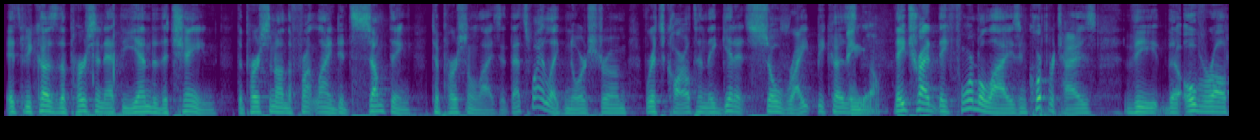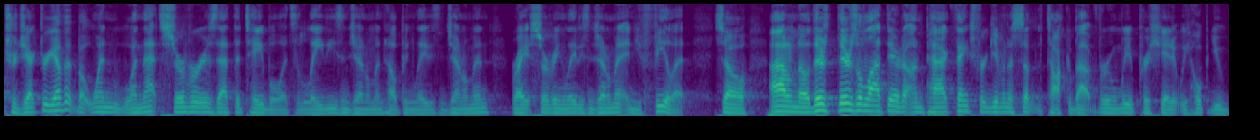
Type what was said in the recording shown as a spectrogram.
It's because the person at the end of the chain, the person on the front line, did something to personalize it. That's why, like Nordstrom, Ritz Carlton, they get it so right because Bingo. they tried, they formalize and corporatize the the overall trajectory of it. But when when that server is at the table, it's ladies and gentlemen helping ladies and gentlemen, right? Serving ladies and gentlemen, and you feel it. So I don't know. There's there's a lot there to unpack. Thanks for giving us something to talk about, Vroom. We appreciate it. We hope you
